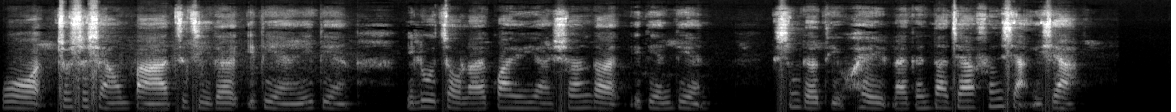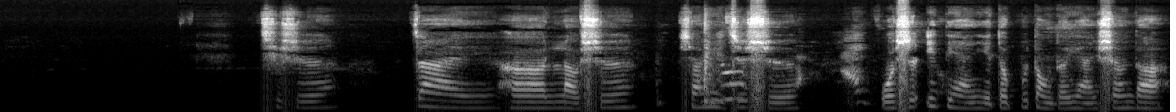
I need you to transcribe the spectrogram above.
我就是想把自己的一点一点，一路走来关于养生的一点点心得体会，来跟大家分享一下。其实，在和老师相遇之时，我是一点也都不懂得养生的，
